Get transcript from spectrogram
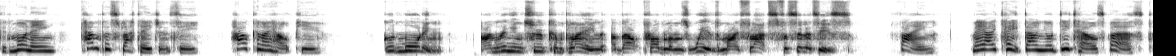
Good morning, Campus Flat Agency. How can I help you? Good morning. I'm ringing to complain about problems with my flat's facilities. Fine. May I take down your details first?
